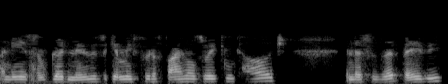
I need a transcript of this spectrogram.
I need some good news to get me through the finals week in college. And this is it, baby.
